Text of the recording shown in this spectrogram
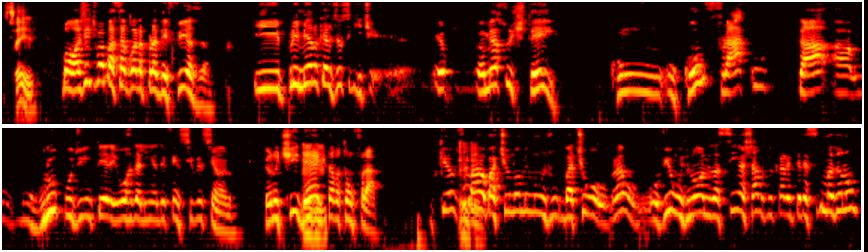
Isso aí. Bom, a gente vai passar agora para defesa. E primeiro eu quero dizer o seguinte: eu, eu me assustei com o quão fraco tá o grupo de interior da linha defensiva esse ano. Eu não tinha ideia uhum. que estava tão fraco. porque, sei uhum. lá, eu bati o nome num. Bati o. Não, ouvi uns nomes assim, achava que o cara era interessante, mas eu não,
